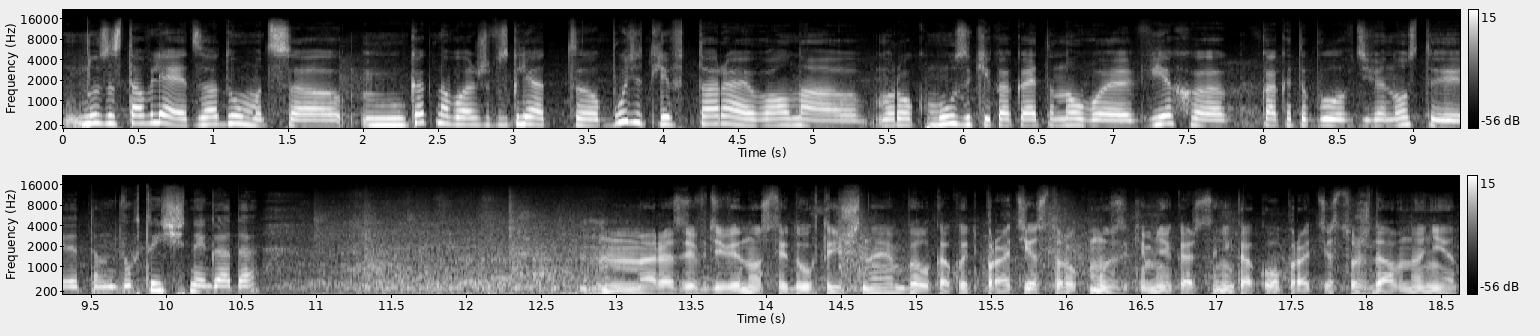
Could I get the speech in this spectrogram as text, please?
ну, заставляет задуматься. Как, на ваш взгляд, будет ли вторая волна рок-музыки, какая-то новая веха, как это было в 90-е, там, 2000-е годы? Разве в 90-е 2000-е был какой-то протест рок-музыки? Мне кажется, никакого протеста уже давно нет.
